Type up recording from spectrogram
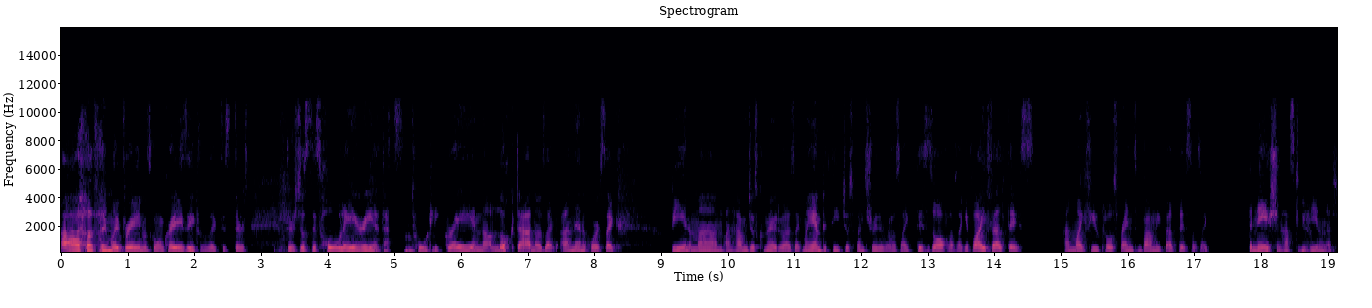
ah, like my brain was going crazy. I was like, this there's there's just this whole area that's mm. totally grey and not looked at. And I was like, and then of course, like being a mom and having just come out of it, I was like, my empathy just went through the roof. I was like, this is awful. I was like, if I felt this and my few close friends and family felt this, I was like, the nation has to be yeah. feeling it.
